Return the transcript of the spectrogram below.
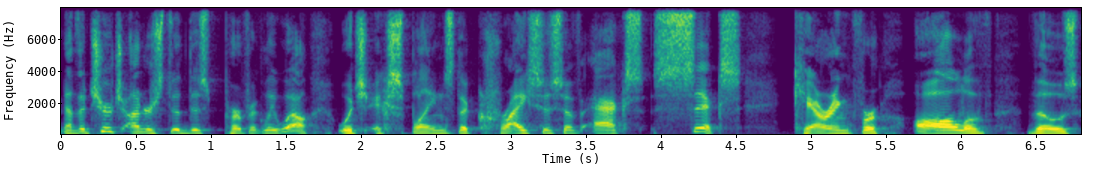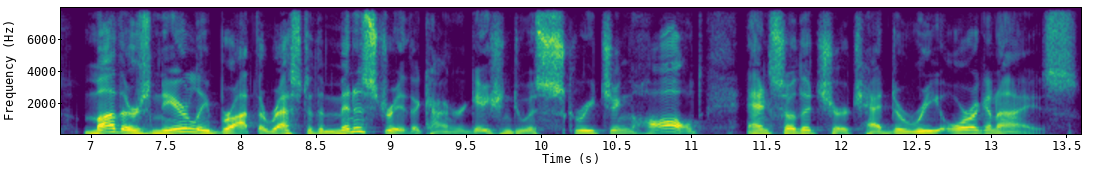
Now, the church understood this perfectly well, which explains the crisis of Acts 6. Caring for all of those mothers nearly brought the rest of the ministry of the congregation to a screeching halt, and so the church had to reorganize.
